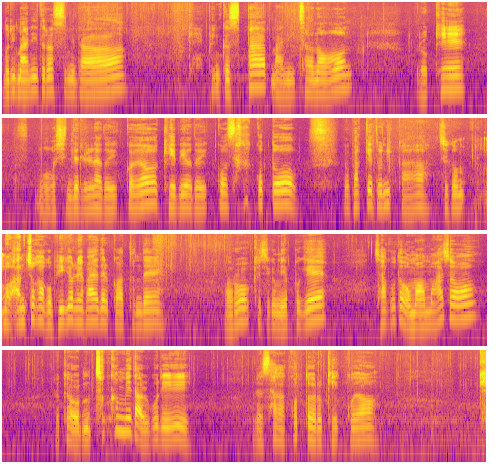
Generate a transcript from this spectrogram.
물이 많이 들었습니다. 이렇게 핑크 스팟 12,000원. 이렇게 뭐 신데렐라도 있고요 캐비어도 있고 사과꽃도 요 밖에 두니까 지금 뭐 안쪽하고 비교를 해봐야 될 것 같은데 이렇게 지금 예쁘게 자구도 어마어마하죠? 이렇게 엄청 큽니다 얼굴이. 그래 사과꽃도 이렇게 있고요. 이렇게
